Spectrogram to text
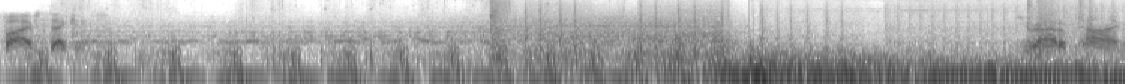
Five seconds. You're out of time.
